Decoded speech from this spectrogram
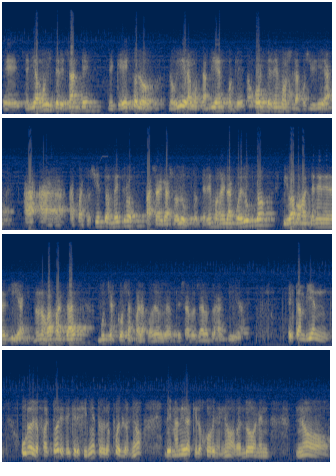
Eh, sería muy interesante de que esto lo, lo, viéramos también, porque hoy tenemos la posibilidad, a, a, 400 metros pasa el gasoducto, tenemos el acueducto y vamos a tener energía. No nos va a faltar muchas cosas para poder desarrollar otras actividades. Es también uno de los factores del crecimiento de los pueblos, ¿no? De manera que los jóvenes no abandonen, no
